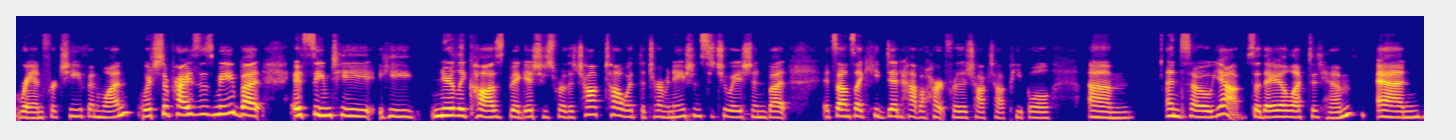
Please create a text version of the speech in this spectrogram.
ran for chief and won which surprises me but it seemed he he nearly caused big issues for the choctaw with the termination situation but it sounds like he did have a heart for the choctaw people um and so yeah so they elected him and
